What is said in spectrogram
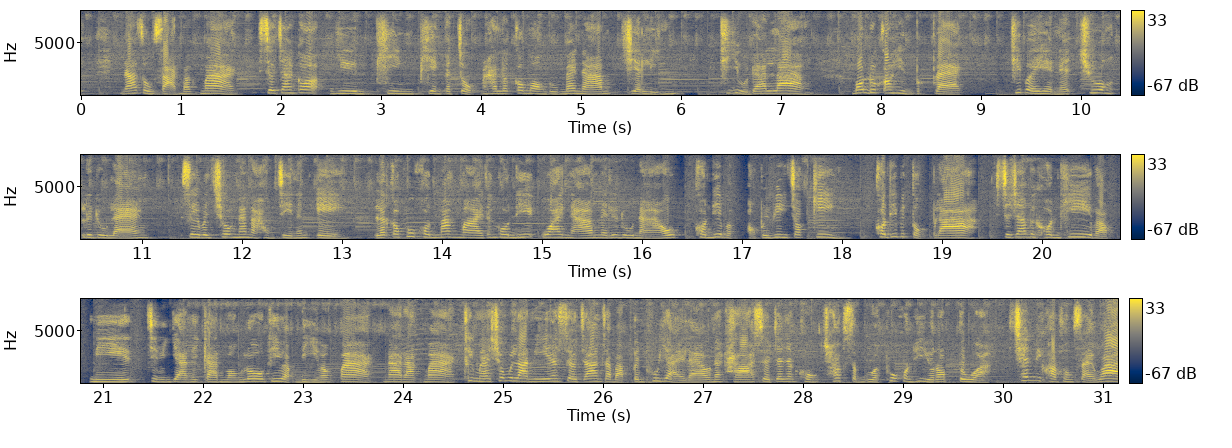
น่าสงสารมากๆ เสียวจางก็ยืนพิงเพียงกระจกนะคะ แล้วก็มองดูแม่น้ำเจียหลิงที่อยู่ด้านล่าง มองดูกองหินแปลกๆที่เคยเห็นเนี่ยช่วงฤดูแล้ง ซึ่งเป็นช่วงหน้าหนาวของจีนนั่นเอง แล้วก็ผู้คนมากมายทั้งคนที่ว่ายน้ำในฤดูหนาว คนที่แบบออกไปวิ่งจ็อกกิ้ง คนที่ไปตกปลาเซจ้านเป็นคนที่แบบมีจิตวิญญาณในการมองโลกที่แบบดีมากๆ น่ารักมาก ถึงแม้ช่วงเวลานี้นะเซียวจ้านจะแบบเป็นผู้ใหญ่แล้วนะคะเซียวจ้านยังคงชอบสำรวจผู้คนที่อยู่รอบตัว เช่นมีความสงสัยว่า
